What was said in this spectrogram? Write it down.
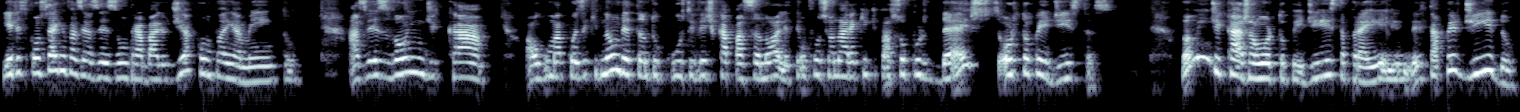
e eles conseguem fazer, às vezes, um trabalho de acompanhamento, às vezes vão indicar alguma coisa que não dê tanto custo, em vez de ficar passando, olha, tem um funcionário aqui que passou por 10 ortopedistas. Vamos indicar já um ortopedista para ele, ele está perdido.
